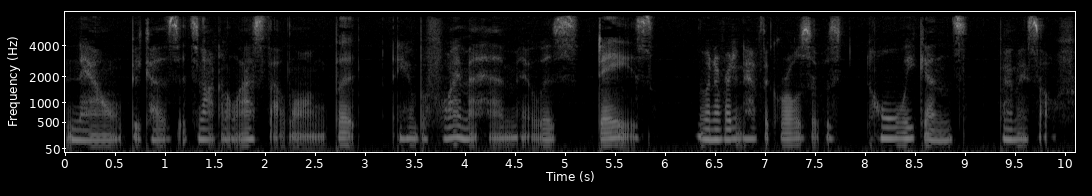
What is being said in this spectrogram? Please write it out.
now because it's not going to last that long. But, you know, before I met him, it was days. Whenever I didn't have the girls, it was whole weekends by myself.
